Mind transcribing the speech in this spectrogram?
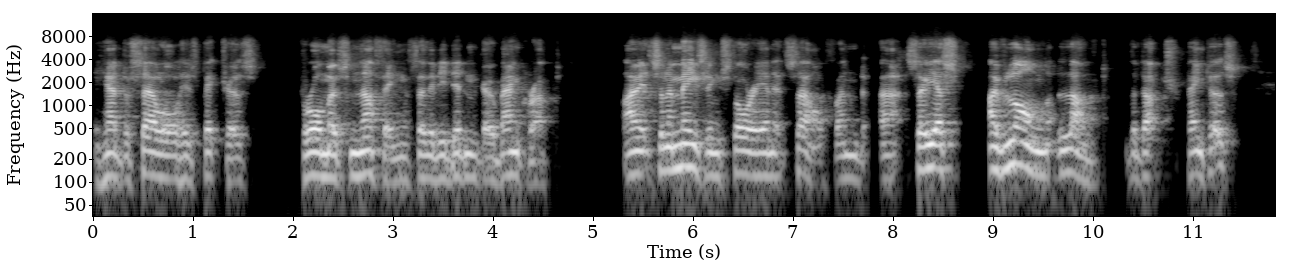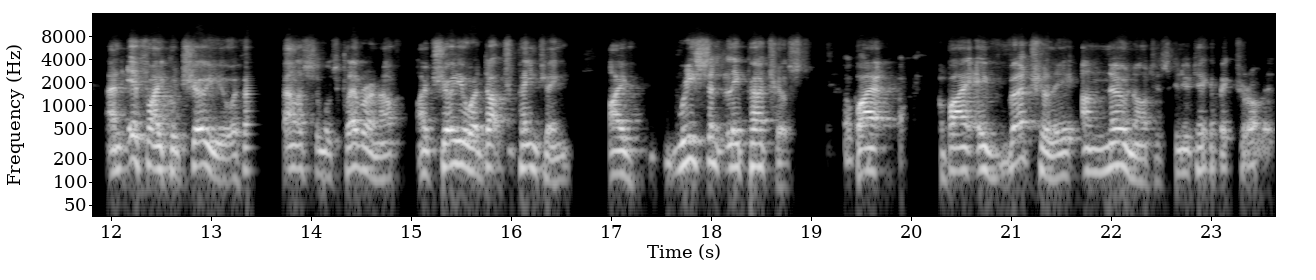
he had to sell all his pictures for almost nothing so that he didn't go bankrupt. I mean, it's an amazing story in itself. And uh, so, yes, I've long loved the Dutch painters. And if I could show you, if Alison was clever enough, I'd show you a Dutch painting I've recently purchased okay. by, by a virtually unknown artist. Can you take a picture of it?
